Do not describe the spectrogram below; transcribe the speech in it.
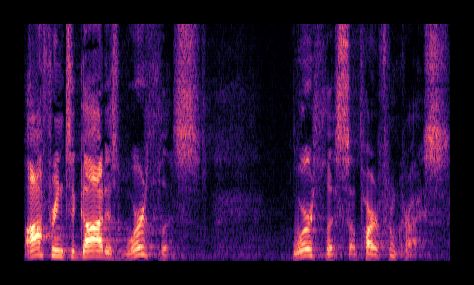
offering to God is worthless, worthless apart from Christ.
